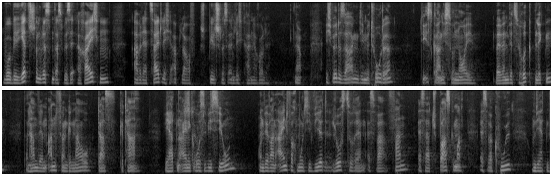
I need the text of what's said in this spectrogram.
wo wir jetzt schon wissen, dass wir sie erreichen, aber der zeitliche Ablauf spielt schlussendlich keine Rolle. Ja, ich würde sagen, die Methode, die ist gar nicht so neu, weil wenn wir zurückblicken, dann haben wir am Anfang genau das getan. Wir hatten eine Stimmt. große Vision und wir waren einfach motiviert, ja. loszurennen. Es war fun, es hat Spaß gemacht, es war cool und wir hatten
